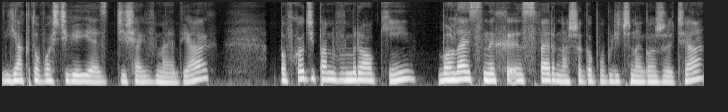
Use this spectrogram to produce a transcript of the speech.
jak to właściwie jest dzisiaj w mediach, bo wchodzi pan w mroki bolesnych sfer naszego publicznego życia,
